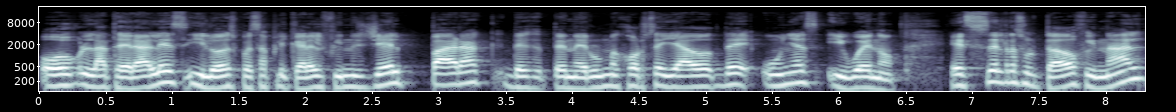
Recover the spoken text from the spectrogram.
o laterales y luego después aplicar el finish gel para tener un mejor sellado de uñas y bueno, ese es el resultado final.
